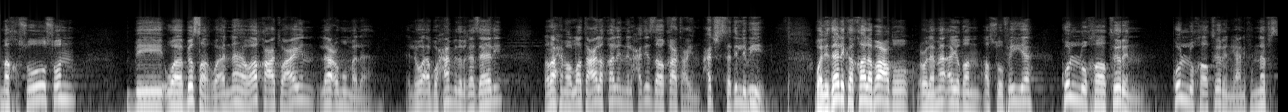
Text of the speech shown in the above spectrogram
مخصوص بوابصة وأنها واقعة عين لا عموم لها. اللي هو أبو حامد الغزالي رحمه الله تعالى قال إن الحديث ده واقعة عين حدش استدل به. ولذلك قال بعض علماء أيضا الصوفية كل خاطر كل خاطر يعني في النفس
